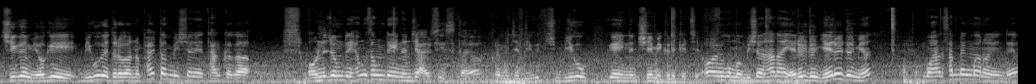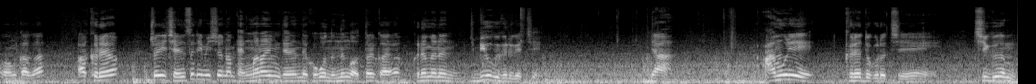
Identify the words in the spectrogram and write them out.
지금 여기 미국에 들어가는 8단 미션의 단가가 어느 정도 형성되어 있는지 알 수 있을까요? 그럼 이제 미국, 미국에 있는 GM이 그랬겠지. 어, 이거 뭐 미션 하나, 예를 들, 예를 들면, 뭐 한 300만 원인데, 원가가. 아, 그래요? 저희 젠3 미션 한 100만 원이면 되는데, 그거 넣는 거 어떨까요? 그러면은 미국이 그러겠지. 야, 아무리 그래도 그렇지. 지금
